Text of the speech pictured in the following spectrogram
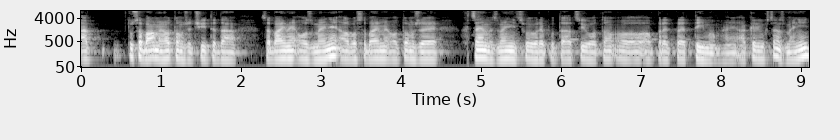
a tu sa bavíme o tom, že či teda sa bavíme o zmene, alebo sa bavíme o tom, že chcem zmeniť svoju reputáciu o tom, o, pred, pred týmom. Hej. A keď ju chcem zmeniť,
